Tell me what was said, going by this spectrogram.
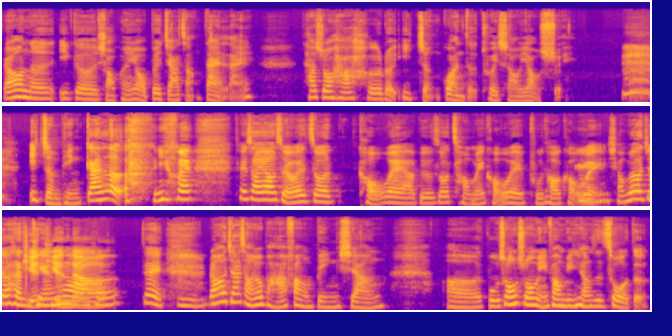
然后呢，一个小朋友被家长带来，他说他喝了一整罐的退烧药水，一整瓶干了，因为退烧药水会做。口味啊，比如说草莓口味、葡萄口味，嗯、小朋友觉得很甜，甜，甜的喝。对，嗯、然后家长又把它放冰箱。呃，补充说明，放冰箱是错的。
